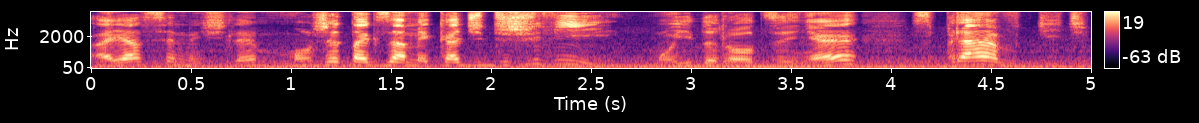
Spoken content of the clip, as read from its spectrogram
a ja sobie myślę, może tak zamykać drzwi, moi drodzy, nie? Sprawdzić.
